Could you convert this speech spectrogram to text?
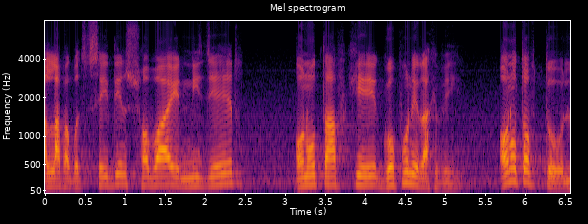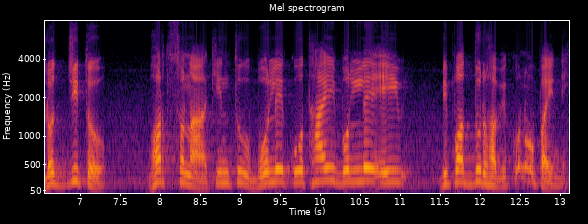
আল্লাহ পাক বলছে, সেই দিন সবাই নিজের অনুতাপকে গোপনে রাখবে। অনুতপ্ত, লজ্জিত ভর্ৎসনা, কিন্তু বলে কোথায় বললে এই বিপদ দূর হবে? কোনো উপায় নেই।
